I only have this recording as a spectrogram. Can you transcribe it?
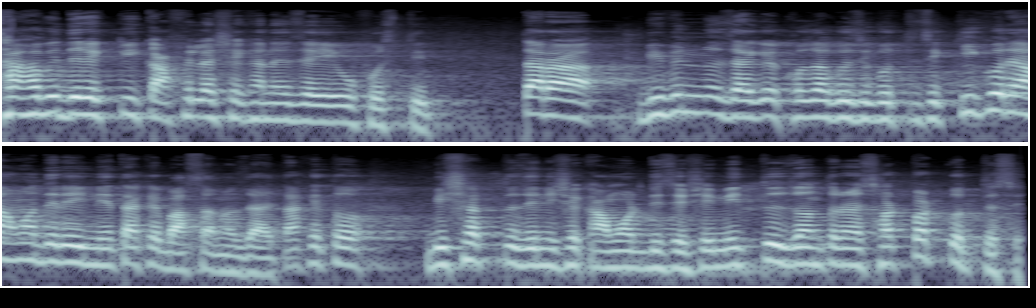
সাহাবিদের একটি কাফেলা সেখানে যেয়ে উপস্থিত। তারা বিভিন্ন জায়গায় খোঁজাখুঁজি করতেছে, কি করে আমাদের এই নেতাকে বাঁচানো যায়? তাকে তো বিষাক্ত জিনিসে কামড় দিছে, সে মৃত্যুর যন্ত্রণায় ছটপট করতেছে।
